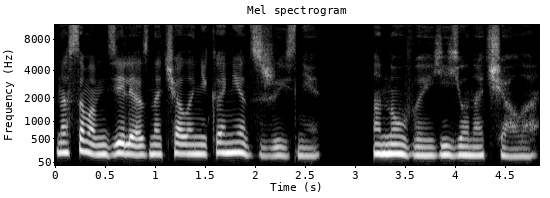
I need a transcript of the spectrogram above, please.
на самом деле означало не конец жизни, а новое ее начало.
